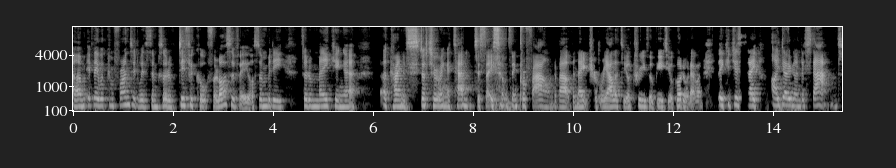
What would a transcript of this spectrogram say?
um, if they were confronted with some sort of difficult philosophy or somebody sort of making a a kind of stuttering attempt to say something profound about the nature of reality or truth or beauty or God or whatever, they could just say, I don't understand.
